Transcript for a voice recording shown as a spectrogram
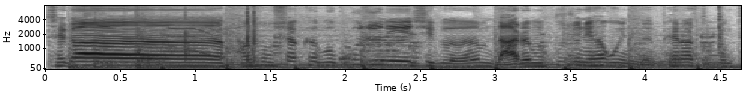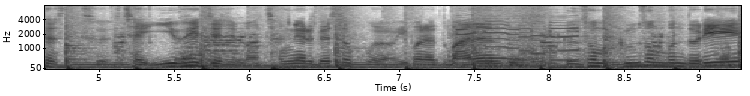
제가 방송 시작하고 꾸준히 지금 나름 꾸준히 하고 있는 페나스 콘테스트 제 2회째지만 작년에도 했었고요. 이번에도 많은 금손 금손분들이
